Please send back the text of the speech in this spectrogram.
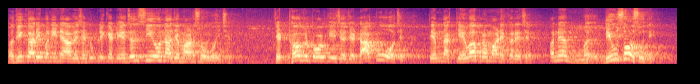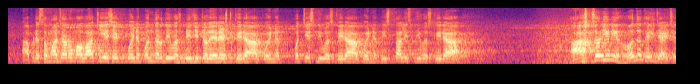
અધિકારી બનીને આવે છે, ડુપ્લિકેટ એજન્સીઓના જે માણસો હોય છે, જે ઠગ ટોળકી છે, જે ડાકુઓ છે, તેમના કહેવા પ્રમાણે કરે છે. અને દિવસો સુધી આપણે સમાચારોમાં વાંચીએ છીએ કે કોઈને પંદર દિવસ ડિજિટલ એરેસ્ટ કર્યા, કોઈને પચીસ દિવસ કર્યા, કોઈને પિસ્તાલીસ દિવસ કર્યા. આશ્ચર્યની હદ થઈ જાય છે.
